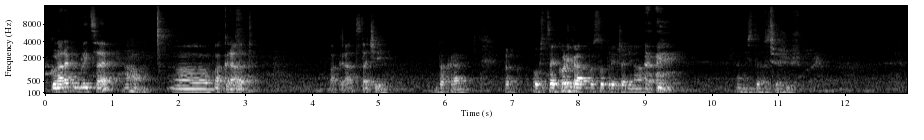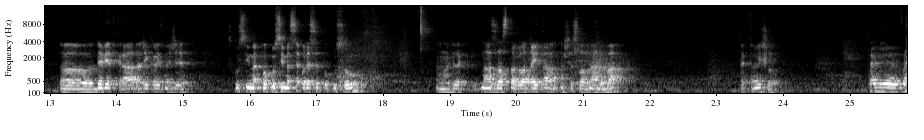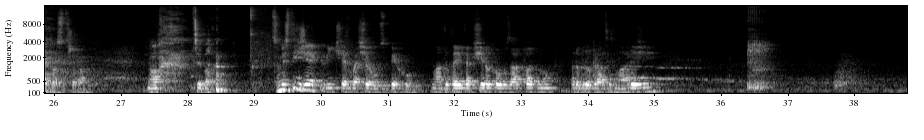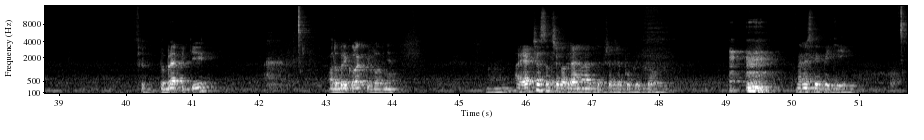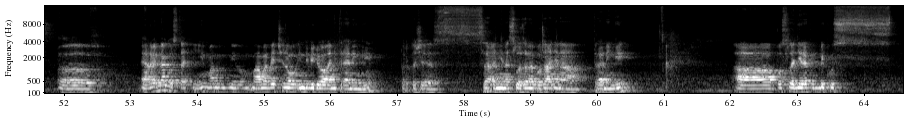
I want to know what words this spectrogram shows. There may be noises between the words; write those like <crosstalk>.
Jako na republice? Aha, Uh, dvakrát. Dvakrát stačí. dvakrát. Už jste kolikrát postoupili v řadě na, na mistrovství? Uh, devětkrát a říkali jsme, že zkusíme, pokusíme se o deset pokusů. No, že tak nás zastavila tady ta naše slavná doba. Tak to vyšlo. Takže letos třeba. No, <laughs> třeba. Co myslíš, že je klíčem vašeho úspěchu? Máte tady tak širokou základnu a dobrou práci s mládeží? Dobré pití a dobrý kolektiv hlavně. A jak často třeba trénujete před republikou? Nemyslím pití. Uh, já nevím jak ostatní, mám, máme většinou individuální tréninky, protože se ani neslezeme pořádně na tréninky. A poslední republiku, s-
